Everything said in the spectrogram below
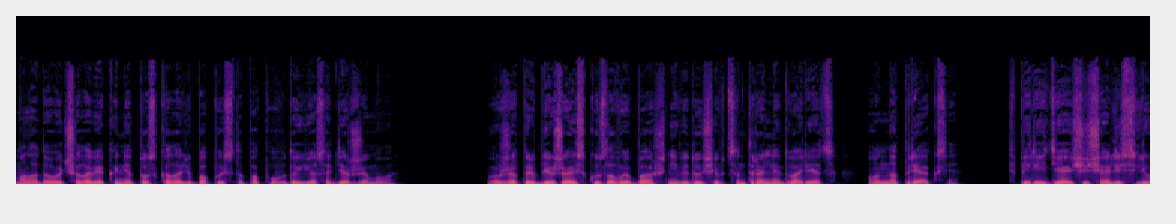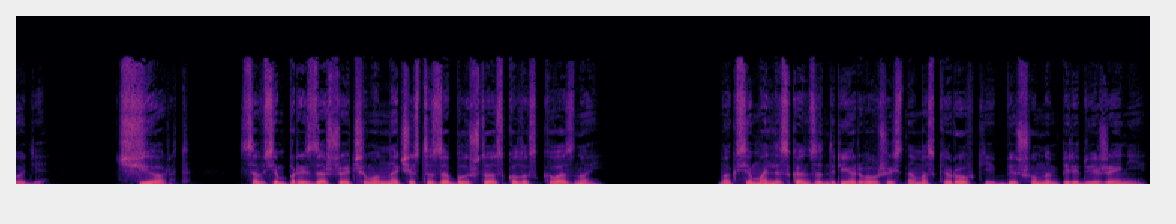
Молодого человека не отпускало любопытство по поводу ее содержимого. Уже приближаясь к узловой башне, ведущей в центральный дворец, он напрягся. Впереди ощущались люди. Черт! Со всем произошедшим он начисто забыл, что осколок сквозной. Максимально сконцентрировавшись на маскировке и бесшумном передвижении,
